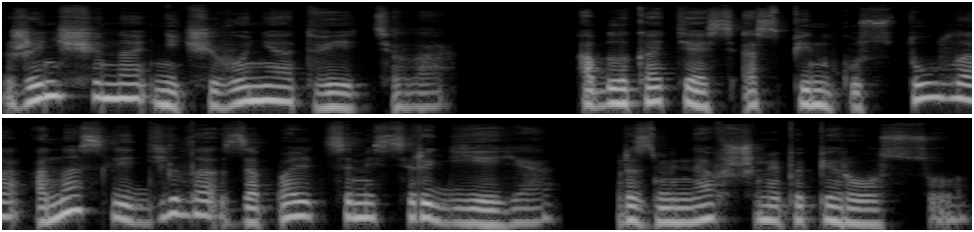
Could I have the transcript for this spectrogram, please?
Женщина ничего не ответила. Облокотясь о спинку стула, она следила за пальцами Сергея, разминавшими папиросу.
